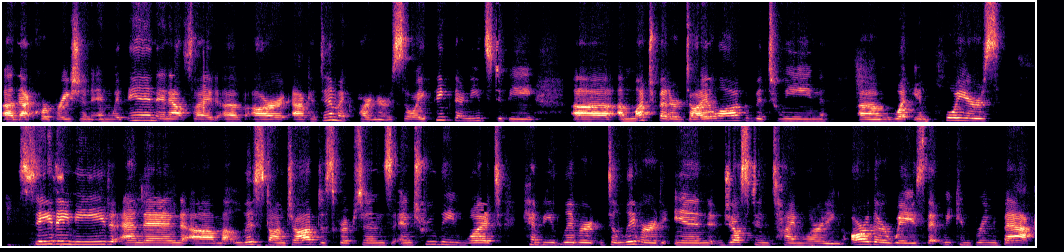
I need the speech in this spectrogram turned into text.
that corporation and within and outside of our academic partners. So I think there needs to be uh, a much better dialogue between um, what employers say they need and then um, list on job descriptions and truly what can be delivered, in just-in-time learning. Are there ways that we can bring back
